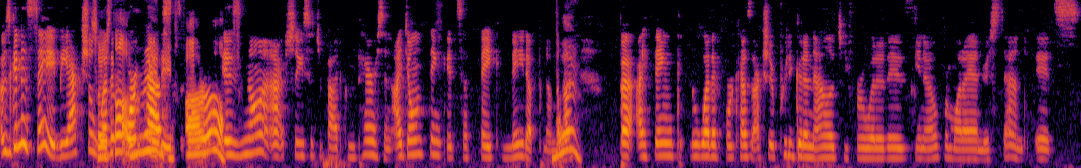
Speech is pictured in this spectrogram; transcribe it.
I was gonna say the actual so weather forecast really is not actually such a bad comparison. I don't think it's a fake made up number. No, But I think the weather forecast is actually a pretty good analogy for what it is, you know, from what I understand. It's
